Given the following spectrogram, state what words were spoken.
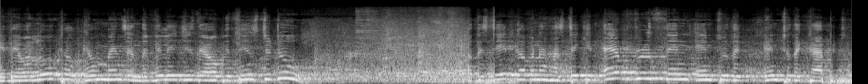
If there were local governments in the villages, there would be things to do. But the state governor has taken everything into the, into the capital.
